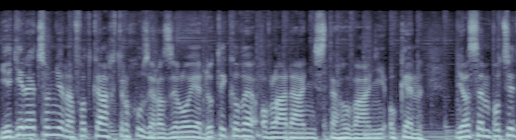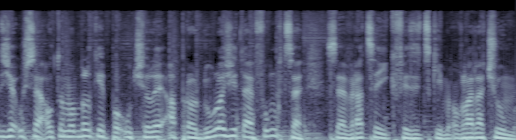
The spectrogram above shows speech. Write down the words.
Jediné, co mě na fotkách trochu zarazilo, je dotykové ovládání stahování oken. Měl jsem pocit, že už se automobilky poučily a pro důležité funkce se vracejí k fyzickým ovladačům.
